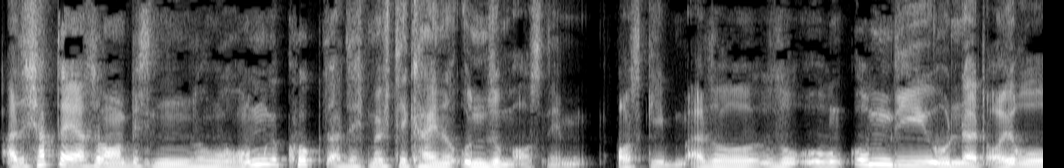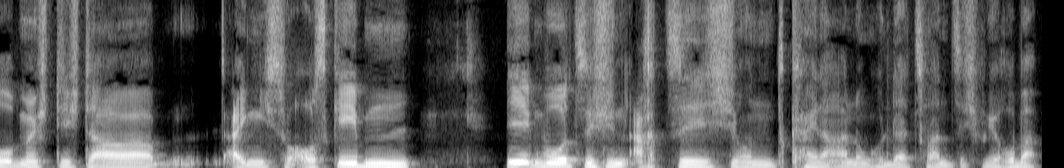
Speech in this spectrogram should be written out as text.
Also ich habe da ja so ein bisschen rumgeguckt, also ich möchte keine Unsummen ausnehmen, ausgeben. Also so um, um die 100 Euro möchte ich da eigentlich so ausgeben. Irgendwo zwischen 80 und keine Ahnung 120, wie auch immer.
